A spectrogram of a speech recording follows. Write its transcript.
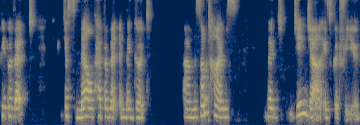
people that just smell peppermint and they're good. Um, sometimes the ginger is good for you.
